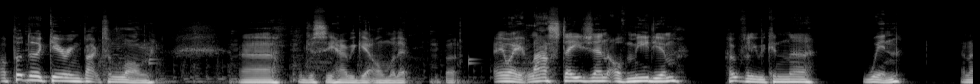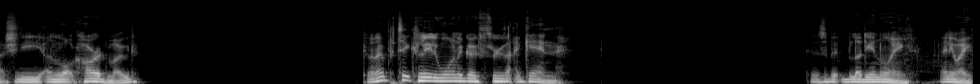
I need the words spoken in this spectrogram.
I'll put the gearing back to long. Uh, we'll just see how we get on with it. But anyway, last stage then of medium. Hopefully we can uh, win and actually unlock hard mode. Because I don't particularly want to go through that again. Because it's a bit bloody annoying. Anyway.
